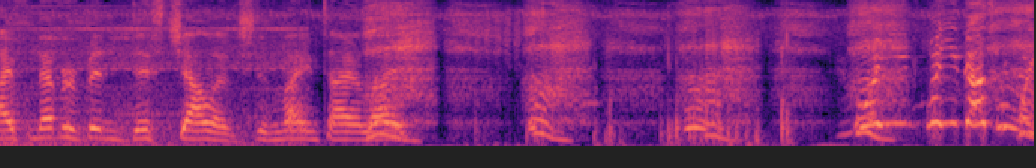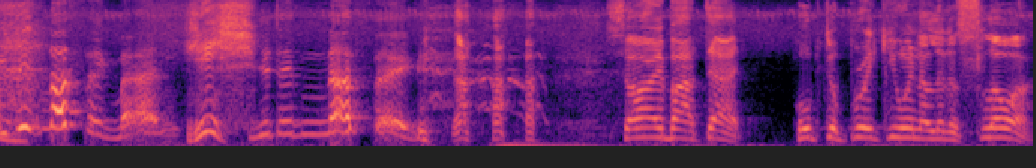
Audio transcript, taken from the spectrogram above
I've never been this challenged in my entire life. what you, what you guys for? You did nothing, man. Yeesh. You did nothing. Sorry about that. Hope to break you in a little slower.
